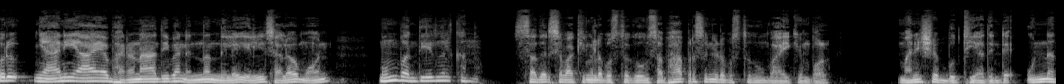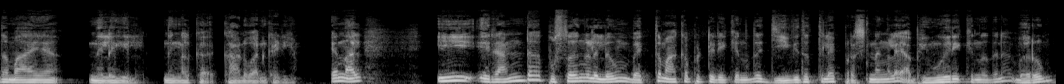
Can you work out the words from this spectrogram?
ഒരു ജ്ഞാനിയായ ഭരണാധിപൻ എന്ന നിലയിൽ ശലോമോൻ മുമ്പന്തിയിൽ നിൽക്കുന്നു. സദൃശവാക്യങ്ങളുടെ പുസ്തകവും സഭാപ്രസംഗയുടെ പുസ്തകവും വായിക്കുമ്പോൾ മനുഷ്യബുദ്ധി അതിന്റെ ഉന്നതമായ നിലയിൽ നിങ്ങൾക്ക് കാണുവാൻ കഴിയും. എന്നാൽ ഈ രണ്ട് പുസ്തകങ്ങളിലും വ്യക്തമാക്കപ്പെട്ടിരിക്കുന്നത് ജീവിതത്തിലെ പ്രശ്നങ്ങളെ അഭിമുഖീകരിക്കുന്നതിന് വെറും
